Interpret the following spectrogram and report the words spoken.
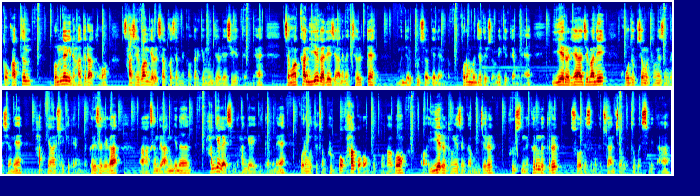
또 같은 법령이라 하더라도 사실관계를 섞어서 그렇게 문제를 내시기 때문에 정확한 이해가 되지 않으면 절대 문제를 풀 수 없게 되는 겁니다. 그런 문제들이 좀 있기 때문에 이해를 해야지만이 고득점을 통해서 그 시험에 합격할 수 있게 되는 겁니다. 그래서 제가 아, 학생들 암기는 한계가 있습니다. 한계가 있기 때문에 그런 것들 좀 극복하고 극복하고 어, 이해를 통해서 그 문제를 풀 수 있는 그런 것들을 수업에서 그 주안점으로 두고 있습니다.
